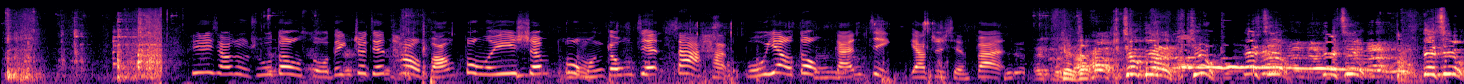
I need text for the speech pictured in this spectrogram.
霹雳小组出动，锁定这间套房，嘣的一声破门攻坚，大喊不要动，赶紧压制嫌犯。检查，救不要救，别救，别救，别救，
